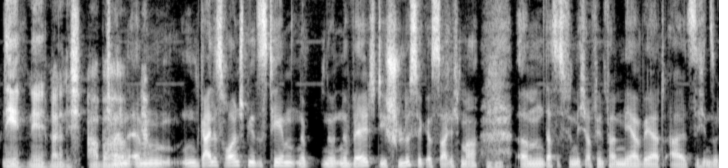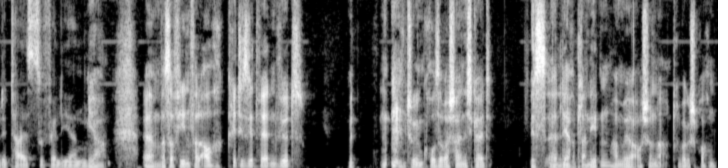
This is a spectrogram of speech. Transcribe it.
Nee, nee, leider nicht. Aber ich meine, ähm, ja. ein geiles Rollenspielsystem, eine ne, ne Welt, die schlüssig ist, sage ich mal, mhm. ähm, das ist für mich auf jeden Fall mehr wert, als sich in so Details zu verlieren. Ja, ähm, was auf jeden Fall auch kritisiert werden wird, mit Entschuldigung, großer Wahrscheinlichkeit, ist äh, leere Planeten, haben wir ja auch schon drüber gesprochen.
